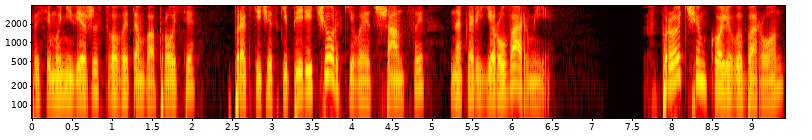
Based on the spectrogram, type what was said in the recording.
Посему невежество в этом вопросе практически перечеркивает шансы на карьеру в армии. Впрочем, коли вы барон,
